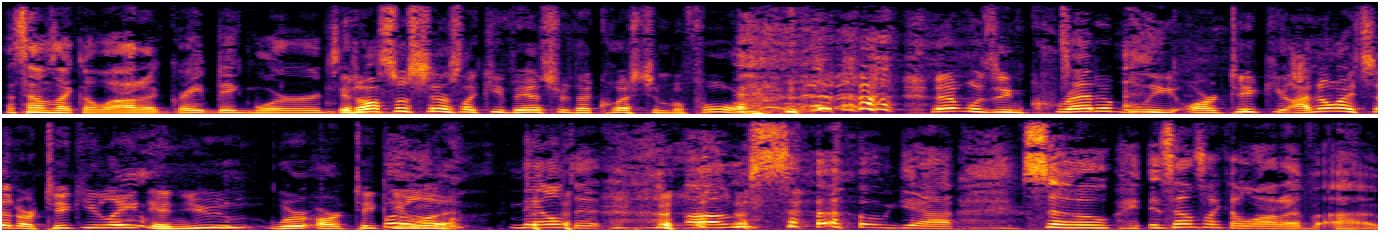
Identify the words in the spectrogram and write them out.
that sounds like a lot of great big words. It also sounds like you've answered that question before. that was incredibly articulate. I know I said articulate, and you were articulate. Nailed it. Um, so yeah, so it sounds like a lot of uh,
